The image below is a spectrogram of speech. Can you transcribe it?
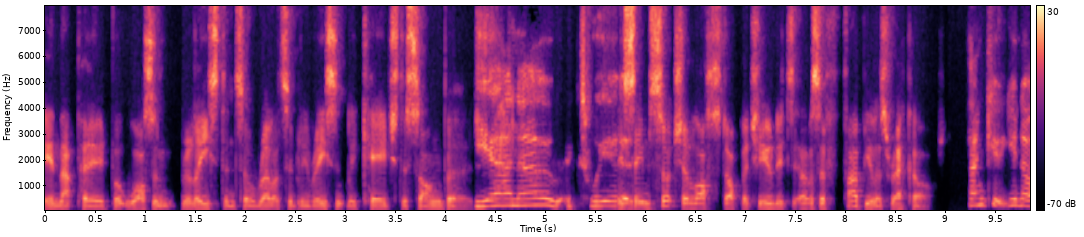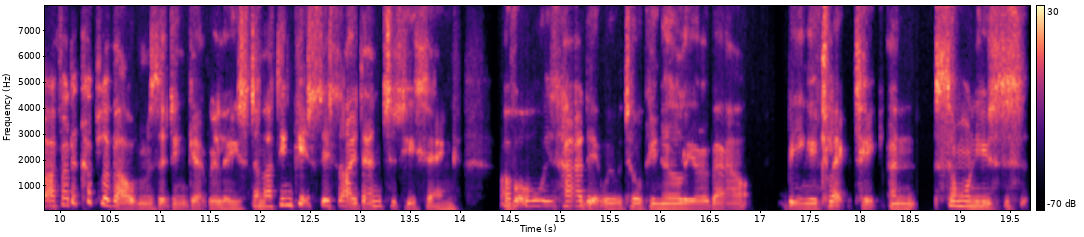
in that period but wasn't released until relatively recently, Cage the Songbird. Yeah, I know. It's weird. It seems such a lost opportunity. That was a fabulous record. Thank you. You know, I've had a couple of albums that didn't get released, and I think it's this identity thing. I've always had it. We were talking earlier about being eclectic, and someone used to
